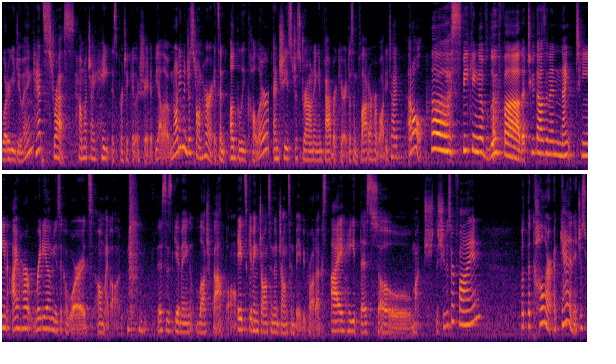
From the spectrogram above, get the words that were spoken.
What are you doing? Can't stress how much I hate this particular shade of yellow. Not even just on her, it's an ugly color, and she's just drowning in fabric here. It doesn't flatter her body type at all. Speaking of loofah, the 2019 iHeartRadio Music Awards. Oh my God. This is giving Lush Bath Bomb. It's giving Johnson & Johnson baby products. I hate this so much. The shoes are fine. But the color, again, it just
